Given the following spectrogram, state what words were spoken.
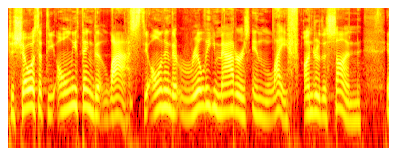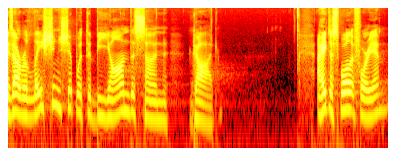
to show us that the only thing that lasts, the only thing that really matters in life under the sun, is our relationship with the beyond the sun God. I hate to spoil it for you,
